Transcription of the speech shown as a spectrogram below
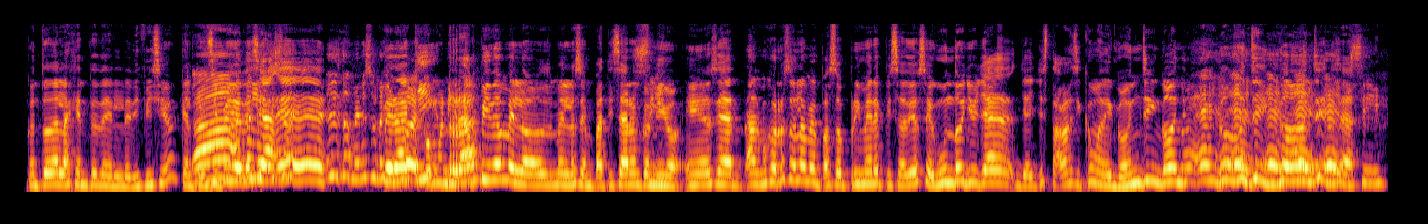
con toda la gente del edificio, que al Ah, principio yo decía, ese- eh, eh, ese también es un pero de aquí rápido me los, me los empatizaron Sí. conmigo. Eh, o sea, a lo mejor solo me pasó primer episodio, segundo yo ya, ya, ya estaba así como de Gonjin, Gonjin, Eh, eh, Gonjin, eh, eh, Gonjin. eh, o sea, sí.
